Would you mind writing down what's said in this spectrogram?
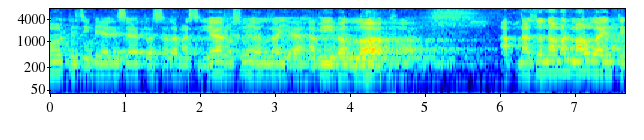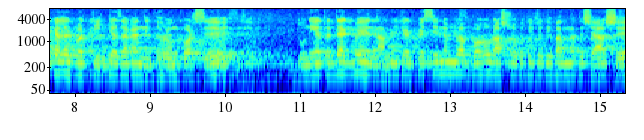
মুহূর্তে জিবরিল আলাইহিস সালাতু ওয়াস সালাম আসি ইয়া রাসূলুল্লাহ, ইয়া হাবিবাল্লাহ। আপনার জন্য আমার মাওলা ইন্তেকালের পর তিনটা জায়গা নির্ধারণ করছে। দুনিয়াতে দেখবেন আমেরিকার প্রেসিডেন্টরা বড় রাষ্ট্রপতি যদি বাংলাদেশে আসে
